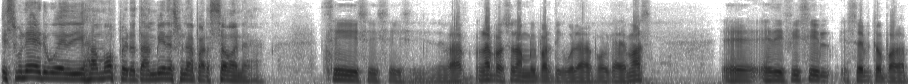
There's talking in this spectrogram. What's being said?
es un héroe, digamos, pero también es una persona. Sí, sí, sí, sí. Una persona muy particular, porque además eh, es difícil, excepto para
